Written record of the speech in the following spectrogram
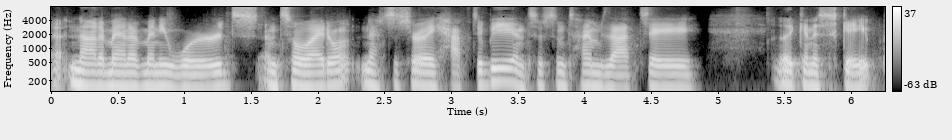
uh, not a man of many words, and so I don't necessarily have to be, and so sometimes that's a like an escape.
